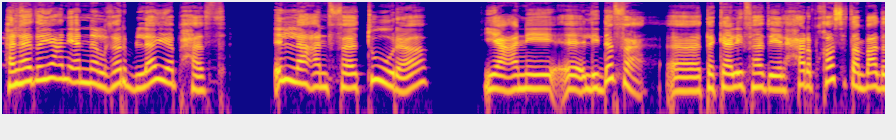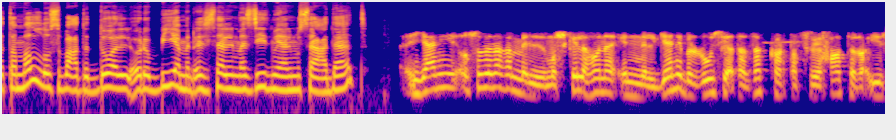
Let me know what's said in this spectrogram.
هل هذا يعني أن الغرب لا يبحث إلا عن فاتورة؟ يعني آه، لدفع آه، تكاليف هذه الحرب خاصة بعد تملص بعض الدول الأوروبية من إرسال المزيد من المساعدات؟ يعني أستاذ نغم المشكلة هنا إن الجانب الروسي أتذكر تصريحات الرئيس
